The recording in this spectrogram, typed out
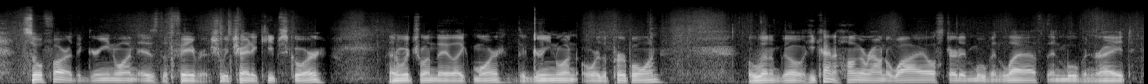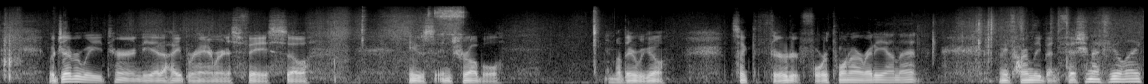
so far, the green one is the favorite. Should we try to keep score on which one they like more? The green one or the purple one? We'll let him go. He kind of hung around a while, started moving left, then moving right. Whichever way he turned, he had a hyper hammer in his face, so he was in trouble. But there we go. It's like the third or fourth one already on that. They've hardly been fishing, I feel like.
